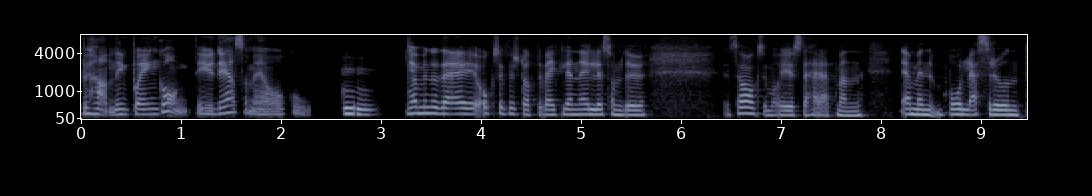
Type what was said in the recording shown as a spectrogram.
Behandling på en gång, det är ju det som är A och O. Mm. Ja, men det där har jag också förstått det verkligen, eller som du sa också, just det här att man ja, men bollas runt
